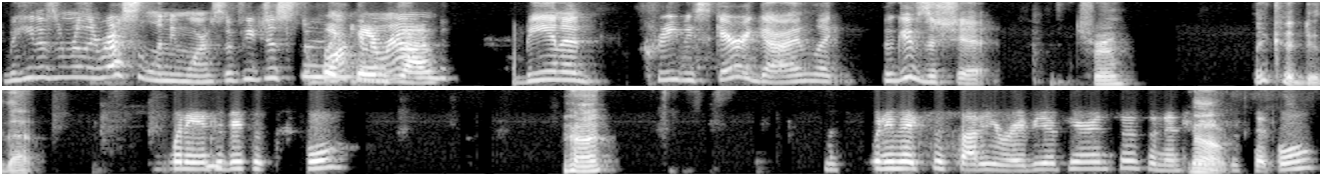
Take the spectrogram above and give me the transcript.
But he doesn't really wrestle anymore. So if he's just Like walking James around being a creepy, scary guy, like who gives a shit? true. They could do that, When he introduces people, huh? when he makes his Saudi Arabia appearances and introduces Pitbull,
